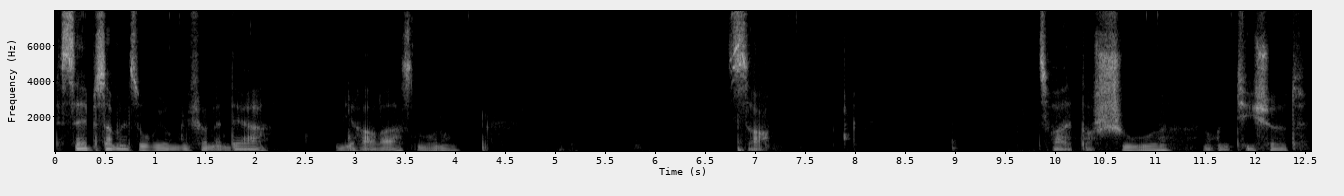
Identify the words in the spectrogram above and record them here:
Dasselbe Sammelsurium wie schon in der in ihrer allerersten Wohnung. So. Zweiter Schuh, noch ein T-Shirt.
